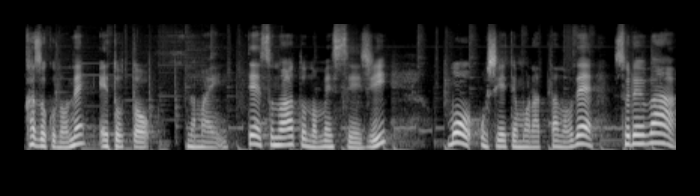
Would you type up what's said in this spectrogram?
家族のね干支と名前言ってその後のメッセージも教えてもらったのでそれは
